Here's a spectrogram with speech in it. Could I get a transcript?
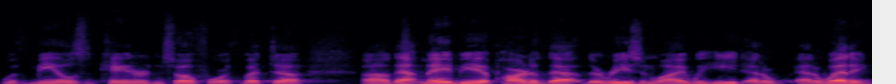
with meals catered and so forth. But uh, uh, that may be a part of that, the reason why we eat at a, at a wedding.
